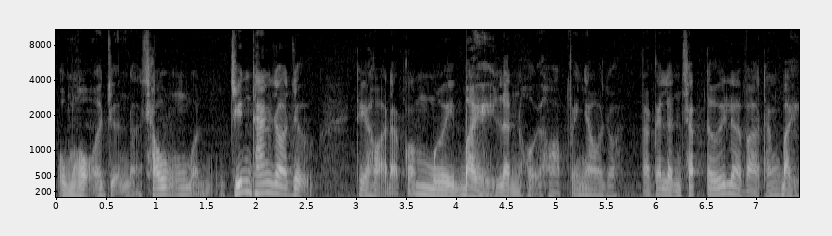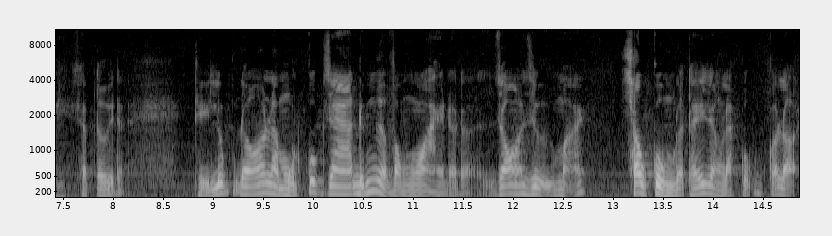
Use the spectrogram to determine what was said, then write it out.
ủng hộ cái chuyện đó. Sau 9 tháng do dự thì họ đã có 17 lần hội họp với nhau rồi. Và cái lần sắp tới là vào tháng 7 sắp tới đó. Thì lúc đó là một quốc gia đứng ở vòng ngoài đó, đó do dự mãi. Sau cùng đã thấy rằng là cũng có lợi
